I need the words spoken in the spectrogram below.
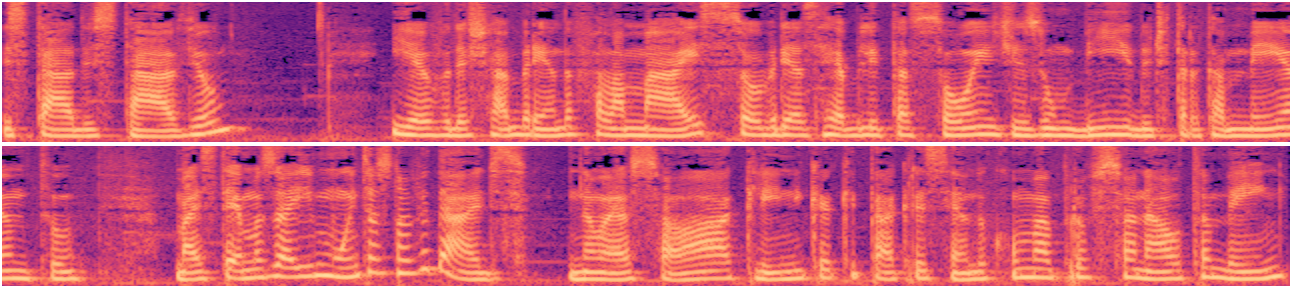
estado estável. E eu vou deixar a Brenda falar mais sobre as reabilitações de zumbido, de tratamento. Mas temos aí muitas novidades. Não é só a clínica que está crescendo, como a profissional também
